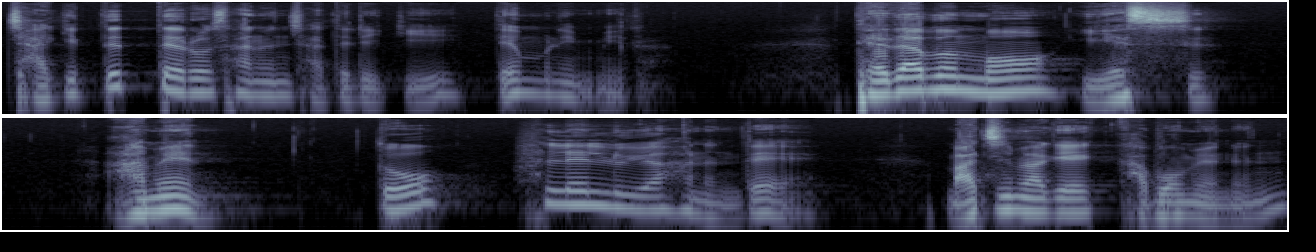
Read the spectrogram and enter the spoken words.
자기 뜻대로 사는 자들이기 때문입니다. 대답은 뭐 yes, 아멘, 또 할렐루야 하는데 마지막에 가보면은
